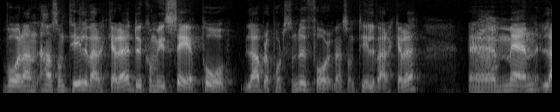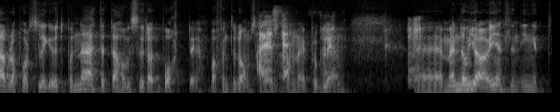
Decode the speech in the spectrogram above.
våran, han som tillverkare, du kommer ju se på labbrapport som du får vem som tillverkade. Eh, Men labbrapport som ligger ute på nätet, där har vi suddat bort det. Bara för inte de ska Ja, hamna i problem. Eh, Men de gör egentligen inget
